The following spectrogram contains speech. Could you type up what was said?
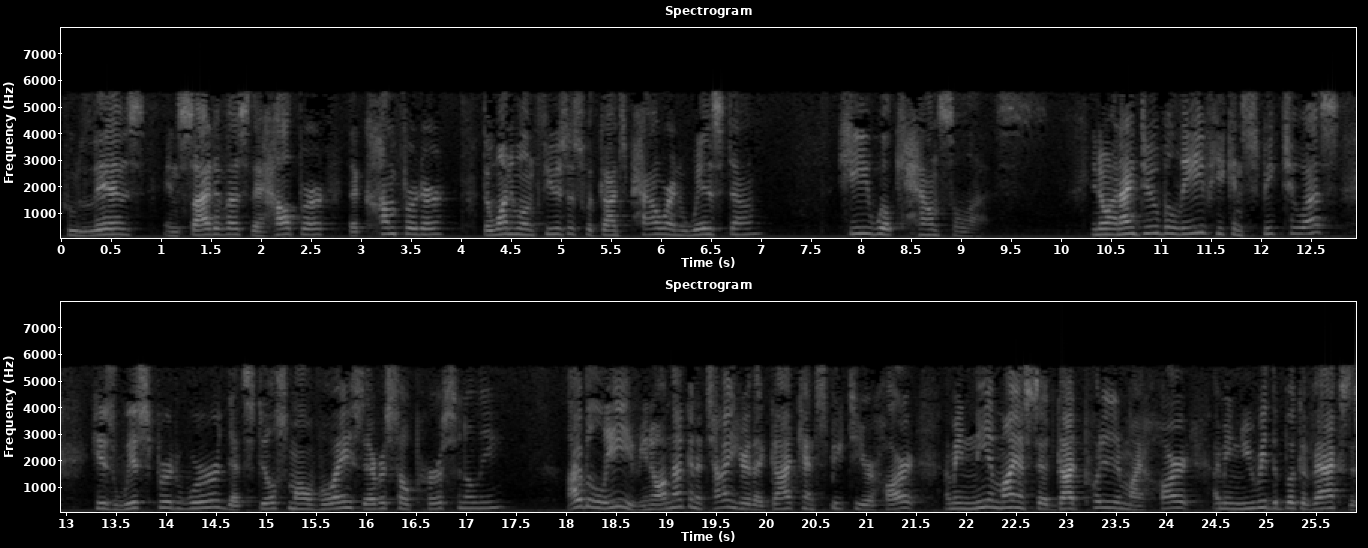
who lives inside of us, the helper, the comforter, the one who will infuse us with God's power and wisdom. He will counsel us. You know, and I do believe He can speak to us, His whispered word, that still small voice, ever so personally. I believe, you know, I'm not going to tell you here that God can't speak to your heart. I mean, Nehemiah said, God put it in my heart. I mean, you read the book of Acts, the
